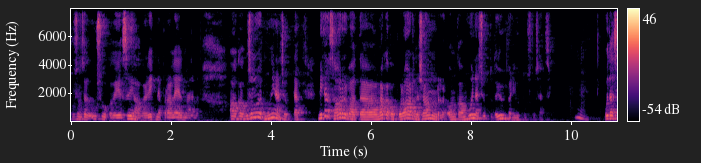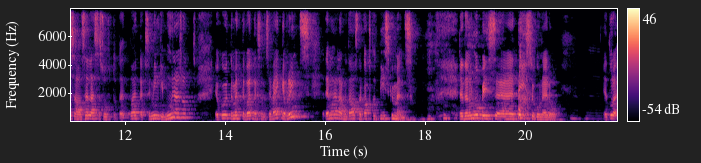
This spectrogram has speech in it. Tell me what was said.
kus on see usuga ja sõjaga kõik need paralleelmaailmad. aga kui sa loed muinasjutte, mida sa arvad, äh, väga populaarne žanr on ka muinasjuttude ümberjutustused hmm kuidas sa sellesse suhtud, et võetakse mingi muinasjutt ja kujutame ette, võetakse see väike prints tema elab nüüd aastal kaks tuhat viiskümmend. ja tal on hoopis äh, teistsugune elu. ja tule,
